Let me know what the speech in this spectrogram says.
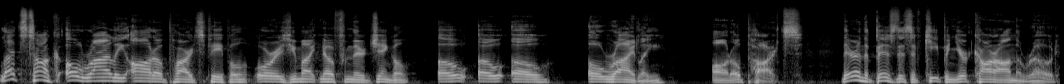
Let's talk O'Reilly Auto Parts, people, or as you might know from their jingle, O O O O'Reilly Auto Parts. They're in the business of keeping your car on the road.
